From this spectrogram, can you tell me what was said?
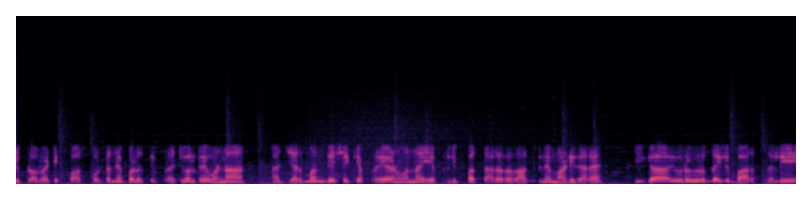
ಡಿಪ್ಲೊಮ್ಯಾಟಿಕ್ ಪಾಸ್ಪೋರ್ಟ್ ಅನ್ನೇ ಬಳಸಿ ಪ್ರಜ್ವಲ್ ರೇವಣ್ಣ ಜರ್ಮನ್ ದೇಶಕ್ಕೆ ಪ್ರಯಾಣವನ್ನ ಏಪ್ರಿಲ್ ಇಪ್ಪತ್ತಾರರ ರಾತ್ರಿನೇ ಮಾಡಿದ್ದಾರೆ. ಈಗ ಇವರ ವಿರುದ್ಧ ಇಲ್ಲಿ ಭಾರತದಲ್ಲಿ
